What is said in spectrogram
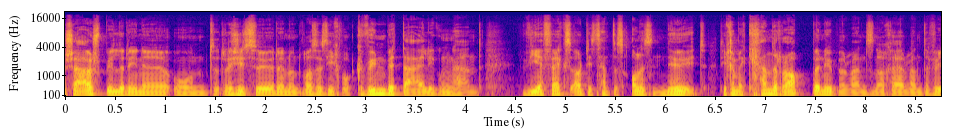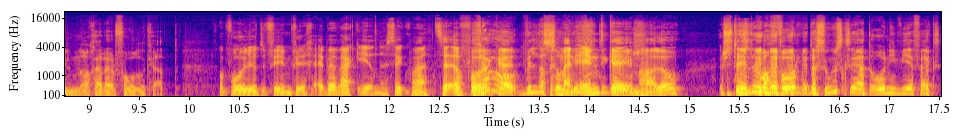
Schauspielerinnen und Regisseure und was weiß ich, die Gewinnbeteiligung haben. VFX-Artists haben das alles nicht. Die kommen keinen Rappen über, wenn's nachher, wenn der Film nachher Erfolg hat. Obwohl ja der Film vielleicht eben wegen ihren Sequenzen Erfolg Ja, hat. weil das also so ich wichtig Endgame, ist. hallo? Stell dir mal vor, wie das ausgesehen hat ohne VFX.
